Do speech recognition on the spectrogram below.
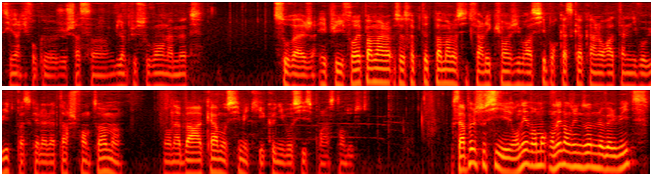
C'est-à-dire qu'il faut que je chasse euh, bien plus souvent la meute sauvage. Et puis, il faudrait pas mal, ce serait peut-être pas mal aussi de faire les en pour Casca quand elle aura atteint le niveau 8, parce qu'elle a la tâche fantôme. Et on a Barakam aussi, mais qui est que niveau 6 pour l'instant de tout. Donc c'est un peu le souci. On est vraiment, on est dans une zone level 8.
